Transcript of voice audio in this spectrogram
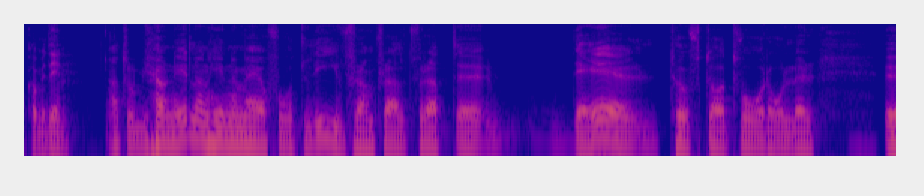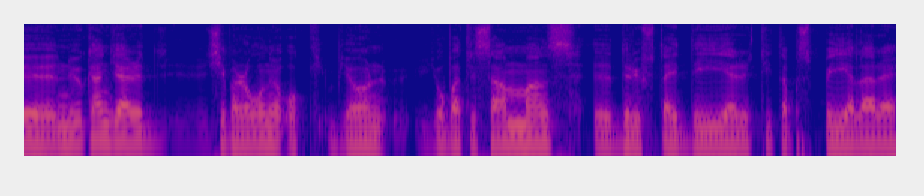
kommit in? Jag tror Björn Edlund hinner med att få ett liv framförallt för att eh, det är tufft att ha två roller. Uh, nu kan Jared Cibarone och Björn jobba tillsammans, uh, dryfta idéer, titta på spelare.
